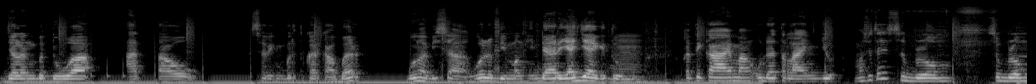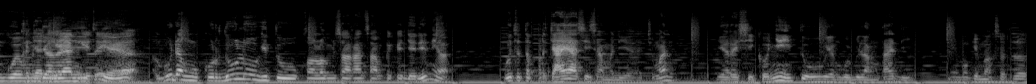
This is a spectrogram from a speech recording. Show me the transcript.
jalan berdua atau sering bertukar kabar gue nggak bisa gue lebih menghindari aja gitu Hmm. ketika emang udah terlanjur maksudnya sebelum sebelum gue Kejadian menjalani gitu itu ya, ya. gue udah ngukur dulu gitu kalau misalkan sampai kejadian ya gue tetap percaya sih sama dia cuman ya resikonya itu yang gue bilang tadi Ya mungkin maksud lu,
